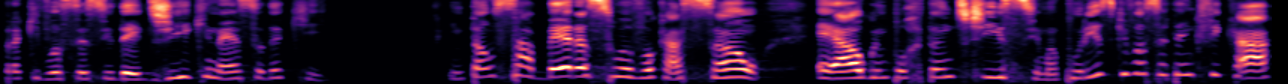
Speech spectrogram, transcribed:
para que você se dedique nessa daqui. Então, saber a sua vocação é algo importantíssimo. Por isso que você tem que ficar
